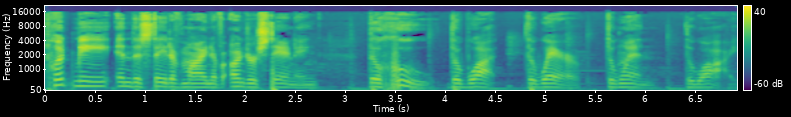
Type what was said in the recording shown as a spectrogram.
put me in the state of mind of understanding the who, the what, the where, the when, the why.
